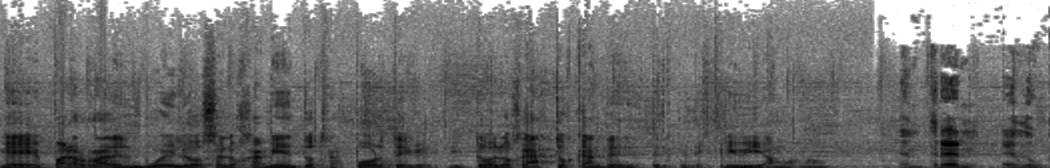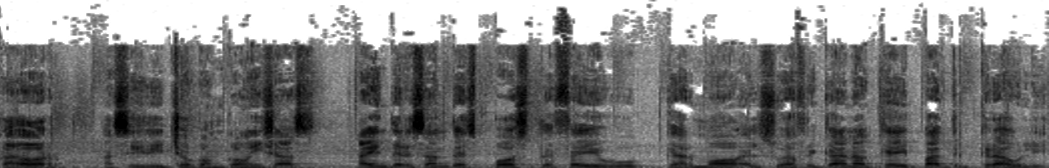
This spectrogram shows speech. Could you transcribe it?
eh, para ahorrar en vuelos, alojamientos, transporte y todos los gastos que antes describíamos, ¿no? En Tren Educador, así dicho con comillas, hay interesantes posts de Facebook que armó el sudafricano K. Patrick Crowley,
